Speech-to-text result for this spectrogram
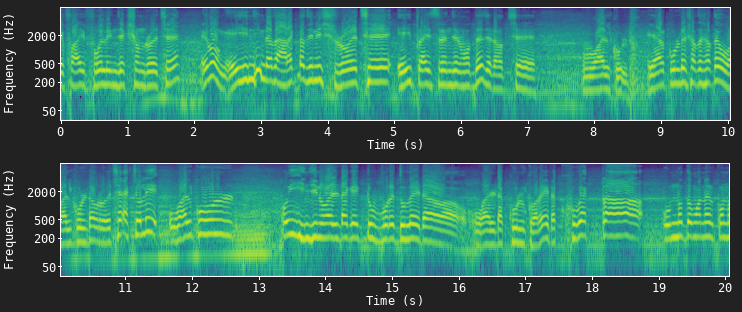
এফ আই ফুয়েল ইঞ্জেকশন রয়েছে এবং এই ইঞ্জিনটাতে আরেকটা জিনিস রয়েছে এই প্রাইস রেঞ্জের মধ্যে, যেটা হচ্ছে ওয়াইল কুল্ড এয়ার কুল্ডের সাথে সাথে ওয়াইল কুলটাও রয়েছে। অ্যাকচুয়ালি ওয়াইল কুল্ড ওই ইঞ্জিন অয়েলটাকে একটু উপরে তুলে এটা অয়েলটা কুল করে। এটা খুব একটা উন্নত মানের কোনো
